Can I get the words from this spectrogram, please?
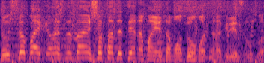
То все байка, але ж не знаю, що та дитина має там думати на кріселку.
